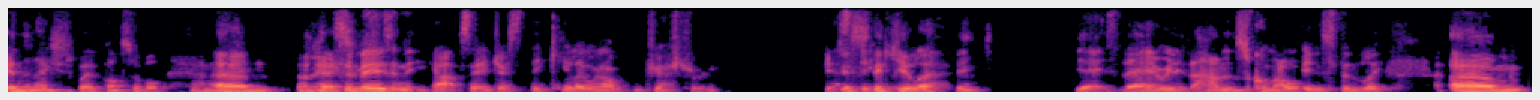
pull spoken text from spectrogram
in the nicest way possible. Um, okay. It's amazing that you can't say gesticular without gesturing. gesticular. Yeah, it's there, and the hands come out instantly. Um,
